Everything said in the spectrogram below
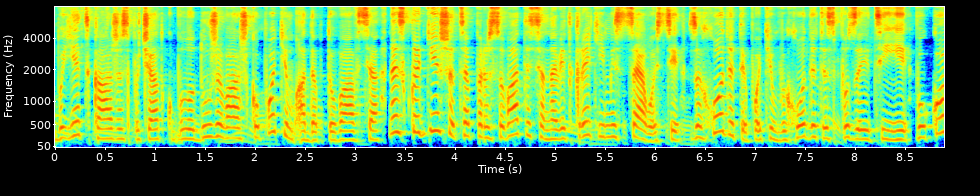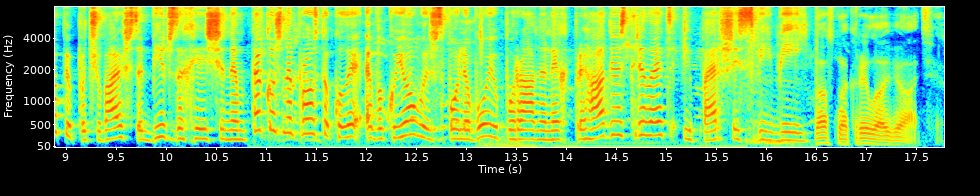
Боєць каже, спочатку було дуже важко, потім адаптувався. Найскладніше це пересуватися на відкритій місцевості, заходити, потім виходити з позиції. В окопі почуваєшся більш захищеним. Також не просто коли евакуйовуєш з поля бою поранених. Пригадує стрілець і перший свій бій. Нас накрила авіація.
